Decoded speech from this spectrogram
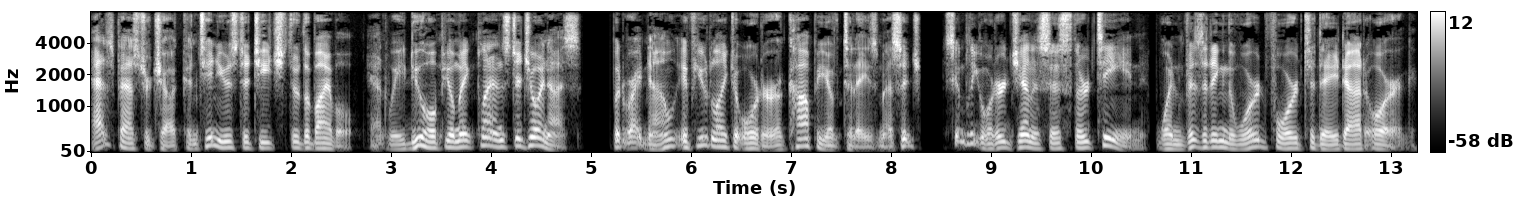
as Pastor Chuck continues to teach through the Bible, and we do hope you'll make plans to join us. But right now, if you'd like to order a copy of today's message, simply order Genesis 13 when visiting thewordfortoday.org.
